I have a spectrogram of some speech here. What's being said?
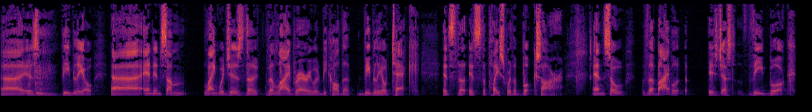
uh, is biblio, uh, and in some languages, the the library would be called the bibliothèque. It's the it's the place where the books are, and so the Bible is just the book,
